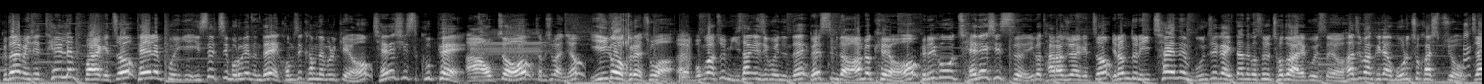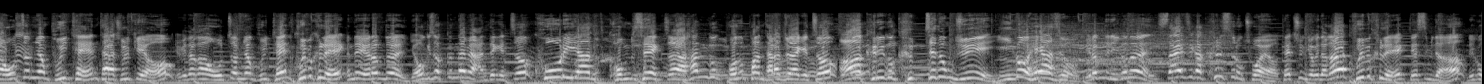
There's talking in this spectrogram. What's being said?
그 다음에 이제 테일램프 봐야겠죠? 테일램프 이게 있을지 모르겠는데 검색 한번 해볼게요. 제네시스 쿠페. 아 없죠? 잠시만요. 이거 그래 좋아. 에, 뭔가 좀 이상해지고 있는데? 됐습니다. 완벽해요. 그리고 제네시스 이거 달아줘야겠죠? 여러분들 이 차에는 문제가 있다는 것을 저도 알고 있어요. 하지만 그냥 모른 척 하십시오. 자 5.0 V10 달아줄게요. 여기다가 5.0 V10 구입 클릭. 근데 여러분들 여기서 끝나면 안 되겠죠? Korean 검색. 자 한국 번호판 달아줘야겠죠? 아 그리고 급제동주의 이거 해야죠. 여러분들 이거는 사이즈가 클수록 좋아요. 대충 여기다가 구입 클릭. 됐습니다. 그리고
